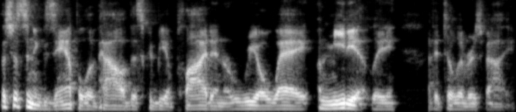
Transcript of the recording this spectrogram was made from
that's just an example of how this could be applied in a real way immediately that delivers value.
